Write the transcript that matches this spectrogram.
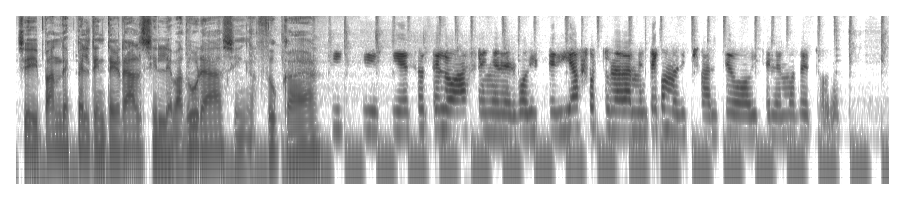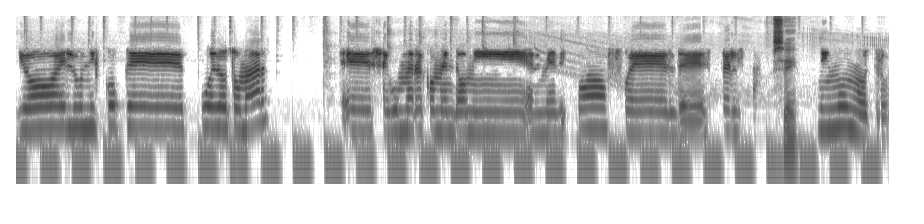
Sí, pan de espelta integral sin levadura, sin azúcar. Sí, sí, sí, eso te lo hacen en el bolistería. Afortunadamente, como he dicho antes, hoy tenemos de todo. Yo el único que puedo tomar, eh, según me recomendó mi el médico, fue el de espelta. Sí. Ningún otro.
